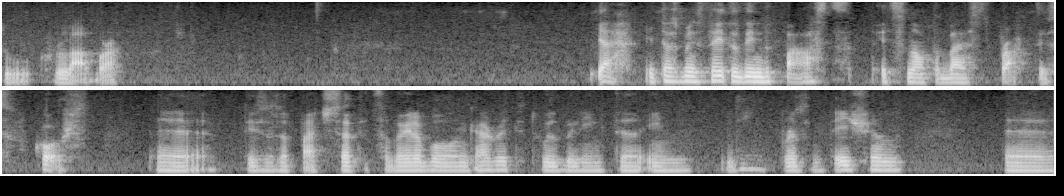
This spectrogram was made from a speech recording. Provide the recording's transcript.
to Collabora. Yeah, it has been stated in the past, it's not the best practice, of course. Uh, this is a patch set, it's available on Gerrit, it will be linked uh, in the presentation. Uh,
